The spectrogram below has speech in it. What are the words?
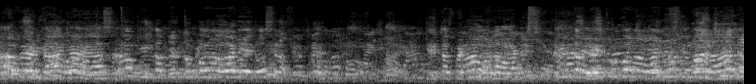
A verdade é essa. Não, quem está perturbando a ordem aí, ô Serafim? Quem está perturbando a ordem é o camarada.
